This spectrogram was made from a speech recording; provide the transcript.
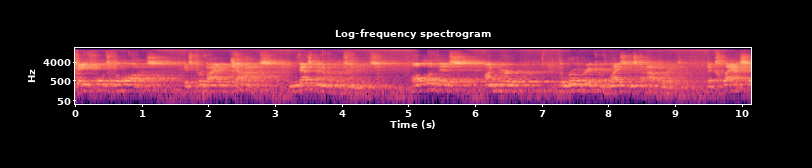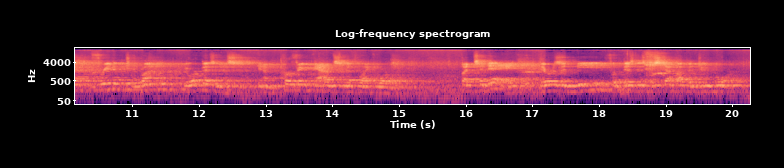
faithful to the laws. It's provided jobs, investment opportunities. All of this under the rubric of license to operate. the classic freedom to run your business in a perfect Adam Smith-like world. But today, there is a need for business to step up and do more,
